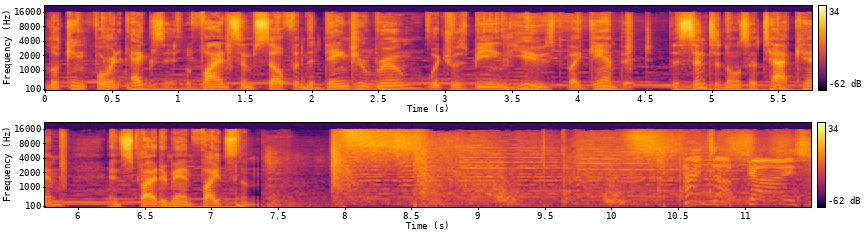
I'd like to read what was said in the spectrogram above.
looking for an exit, but finds himself in the danger room, which was being used by Gambit. The Sentinels attack him, and Spider Man fights them. Heads up, guys!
